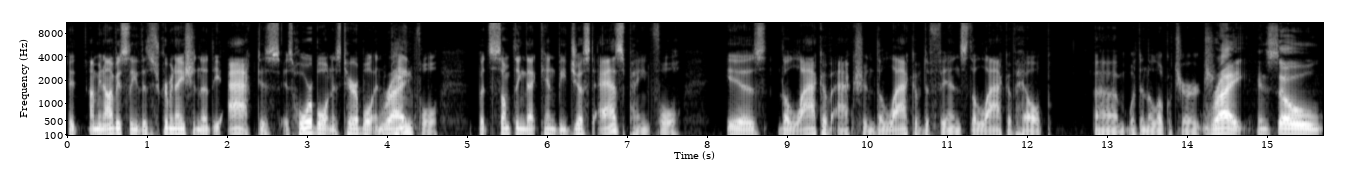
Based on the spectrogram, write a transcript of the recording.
it I mean obviously the discrimination that the act is is horrible and is terrible and Right. painful, but something that can be just as painful is the lack of action, the lack of defense, the lack of help um, within the local church. Right. And so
